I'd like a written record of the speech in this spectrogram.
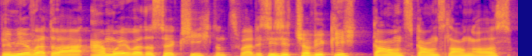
bei mir war da auch einmal war da so eine Geschichte und zwar, das ist jetzt schon wirklich ganz, ganz lang aus.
